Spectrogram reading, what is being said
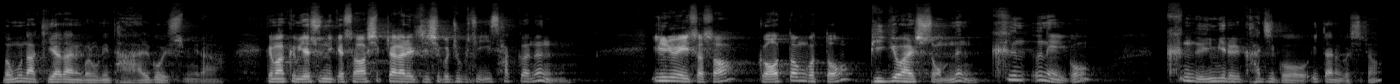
너무나 귀하다는 걸 우리는 다 알고 있습니다. 그만큼 예수님께서 십자가를 지시고 죽으신 이 사건은 인류에 있어서 그 어떤 것도 비교할 수 없는 큰 은혜이고 큰 의미를 가지고 있다는 것이죠.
